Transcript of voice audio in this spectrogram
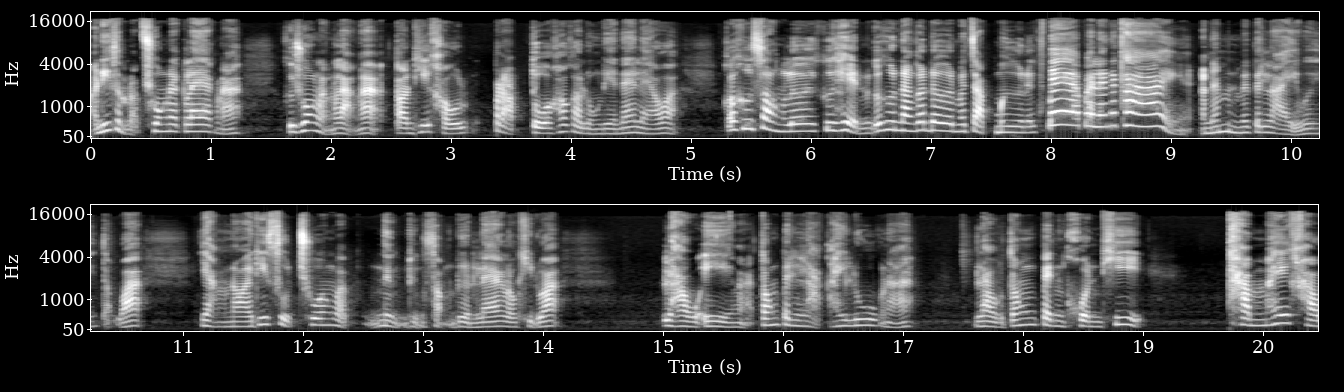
อันนี้สำหรับช่วงแรก ๆ นะ คือช่วงหลังๆอะ่ะ ตอนที่เขาปรับตัวเข้ากับโรงเรียนได้แล้วอะ่ะ ก็คือส่องเลยคือเห็นก็คือนางก็เดินมาจับมือเลยแม่ไปเลยนะคะอย่างเงี้ยอันนั้นมันไม่เป็นไรเว้ยแต่ว่าอย่างน้อยที่สุดช่วงแบบหนึ่งถึงสองเดือนแรกเราคิดว่า เราเองอะต้องเป็นหลักให้ลูกนะ เราต้องเป็นคนที่ทำให้เขา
